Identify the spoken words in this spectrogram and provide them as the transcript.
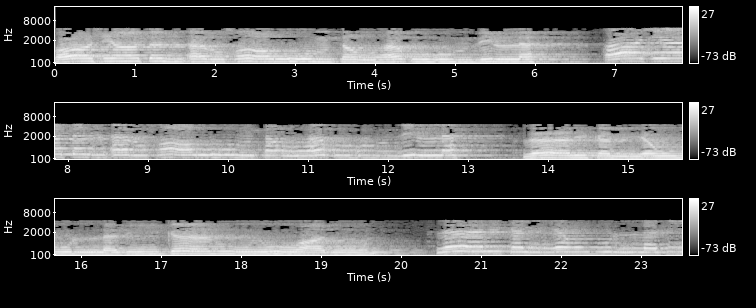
خَاشِعَةً أَبْصَارُهُمْ تَرْهَقُهُمْ ذِلَّةٌ ۚ. ذَٰلِكَ الْيَوْمُ الَّذِي كَانُوا يُوعَدُونَ. ذَٰلِكَ الْيَوْمُ الَّذِي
